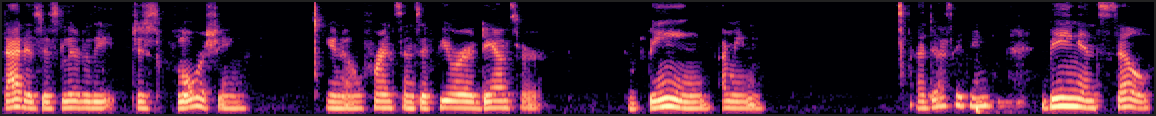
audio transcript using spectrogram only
that is just literally just flourishing. You know, for instance, if you're a dancer, being, I mean, uh, did I say being? Being in self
